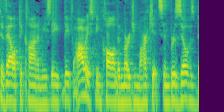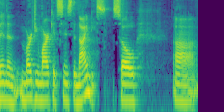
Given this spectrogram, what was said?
developed economies. They, they've always been called emerging markets, and Brazil has been an emerging market since the 90s. So uh,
